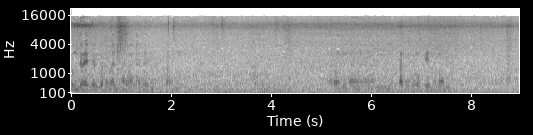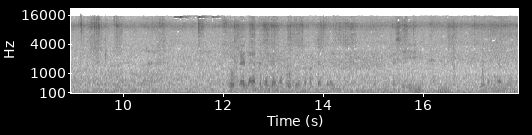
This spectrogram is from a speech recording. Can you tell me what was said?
yung driver ko naman parang ano eh, parang parang, um, parang okay naman So, kailangan talaga natuto sa pagdadrive. Kasi, kailangan mo na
